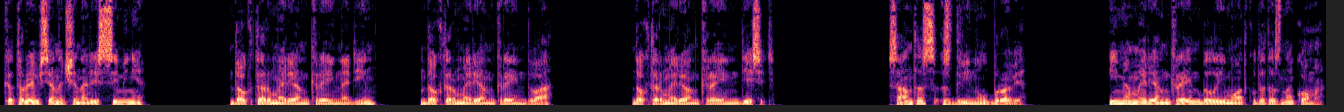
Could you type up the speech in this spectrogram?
которые все начинались с имени доктор Мэриан Крейн 1, доктор Мэрион Крейн 2, доктор Мэрион Крейн 10. Сантос сдвинул брови. Имя Мэрион Крейн было ему откуда-то знакомо.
